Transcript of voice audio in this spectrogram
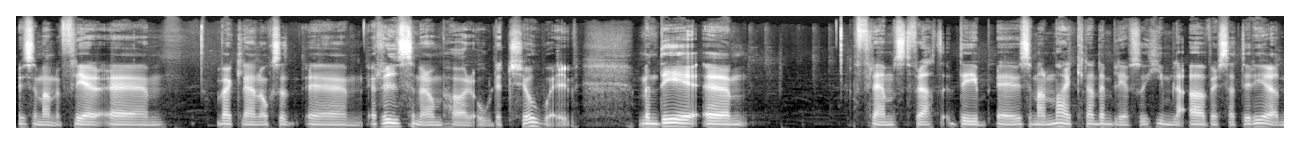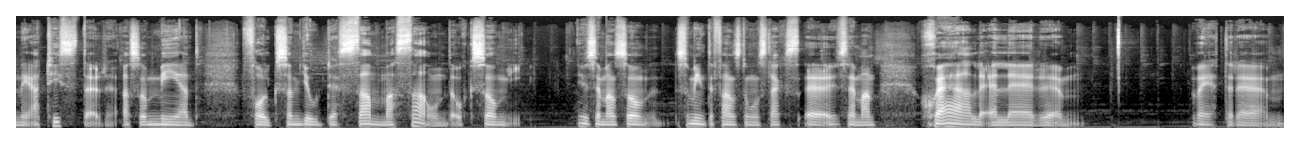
hur säger man, fler eh, verkligen också eh, ryser när de hör ordet showwave. Men det är eh, främst för att det, eh, hur man, marknaden blev så himla översaturerad med artister, alltså med folk som gjorde samma sound och som hur säger man, som, som inte fanns någon slags, eh, hur säger man, själ eller eh, vad heter det, ehm,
